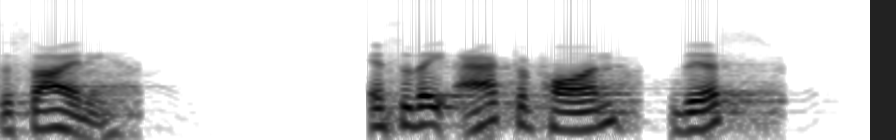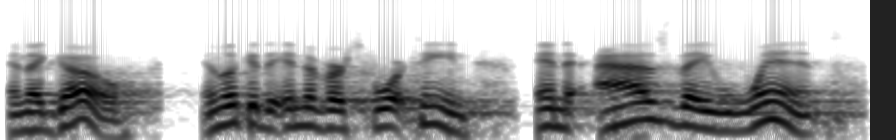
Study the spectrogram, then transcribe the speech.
society. And so they act upon this and they go. And look at the end of verse 14. And as they went,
